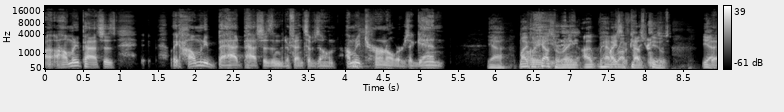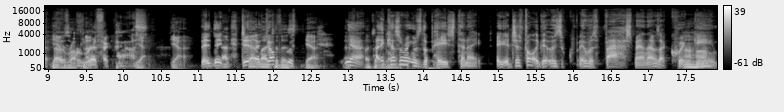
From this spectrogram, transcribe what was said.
uh, how many passes, like how many bad passes in the defensive zone? How many turnovers again? Yeah, Michael Oh, Kesselring. I had a Michael rough night too. Yeah, that, had that a was rough a night. horrific pass. Yeah. Yeah, They, they, that, did, that led to this. was- yeah, yeah, I think. Kesselring was the pace tonight. It, it just felt like it was it was fast, man. That was a quick Uh-huh. game,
